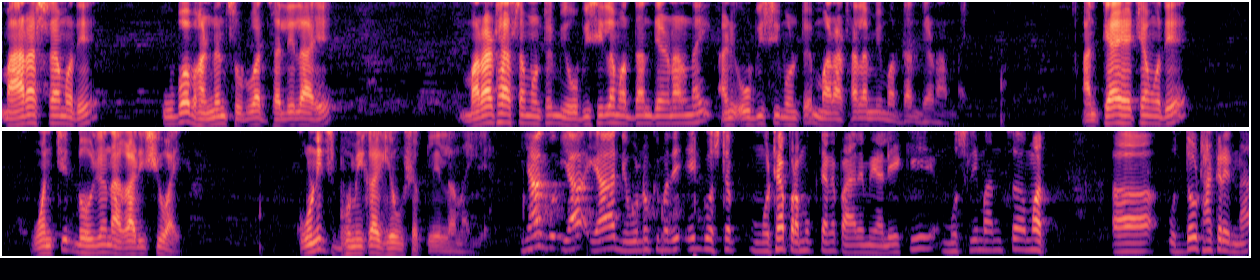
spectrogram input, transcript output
महाराष्ट्रामध्ये उभं भांडण सुरुवात झालेलं आहे. मराठा असं म्हणतो मी ओबीसीला मतदान देणार नाही आणि ओबीसी म्हणतो मराठाला मी मतदान देणार नाही. आणि त्या ह्याच्यामध्ये वंचित बहुजन आघाडीशिवाय कोणीच भूमिका घेऊ शकलेला नाही आहे या गो- या या निवडणुकीमध्ये एक गोष्ट मोठ्या प्रामुख्याने पाहायला मिळाली की मुस्लिमांचं मत उद्धव ठाकरेंना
